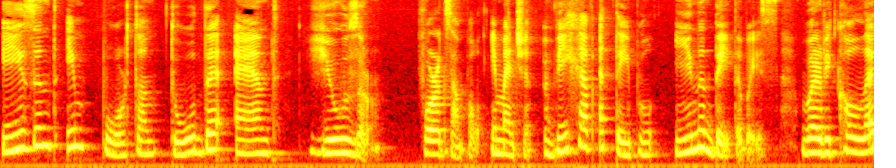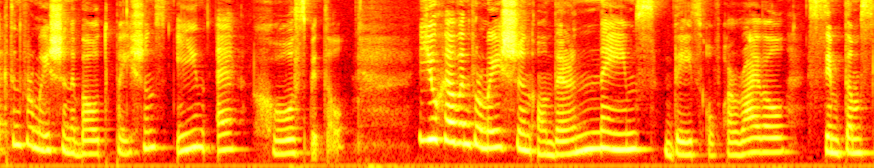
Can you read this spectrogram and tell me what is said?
isn't important to the end user. For example, imagine we have a table in a database where we collect information about patients in a hospital. You have information on their names, dates of arrival, symptoms,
